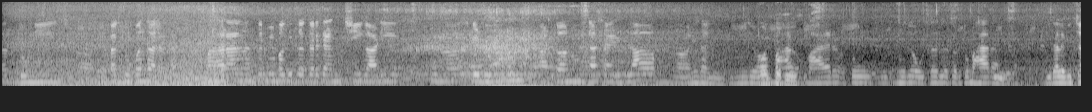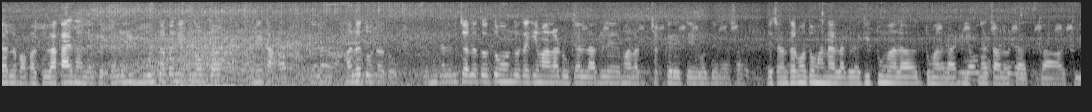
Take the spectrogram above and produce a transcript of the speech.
दोन्ही एअरबॅग्स ओपन झाल्या होत्या. बाहेर आल्यानंतर मी बघितलं तर त्यांची गाडी पूर्ण स्किड होऊन आणून त्या साईडला हे झाली. मी जेव्हा बाहेर तो मी जेव्हा उतरलो तर तो बाहेर आलेला मी त्याला विचारलं बाबा तुला काय झालं? तर त्याला नीट बोलता पण येत नव्हतं. आणि त्याला हलत होता तो. तर मी त्याला विचारलं तर तो म्हणत होता की मला डोक्याला लागले मला चक्कर येते वगैरे असं. त्याच्यानंतर मग तो म्हणायला लागला की तुम्हाला तुम्हाला गाडी नीट नाही चालवतात का? की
